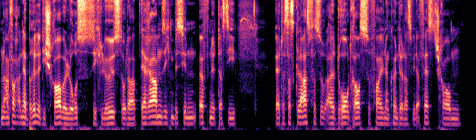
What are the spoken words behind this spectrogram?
und einfach an der Brille die Schraube los sich löst oder der Rahmen sich ein bisschen öffnet, dass die äh, dass das Glas versucht, äh, droht rauszufallen, dann könnt ihr das wieder festschrauben.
